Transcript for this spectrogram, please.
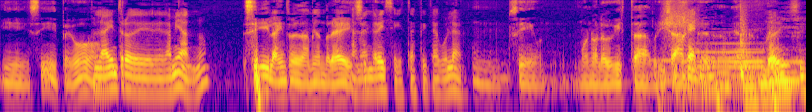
Y sí, pegó. La intro de, de Damián, ¿no? Sí, la intro de Damián Drey. sí. Damián Dreise, que está espectacular. Mm, sí, un monologuista brillante. Genio. Damián. Daisy,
